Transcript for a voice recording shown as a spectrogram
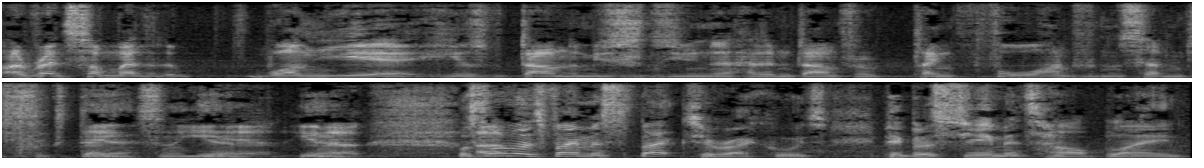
I read somewhere that one year he was down, the Musicians Union had him down for playing 476 dates in a Yeah, year, you yeah. know. Well, some Um, of those famous Spector records, people assume it's Hal Blaine,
